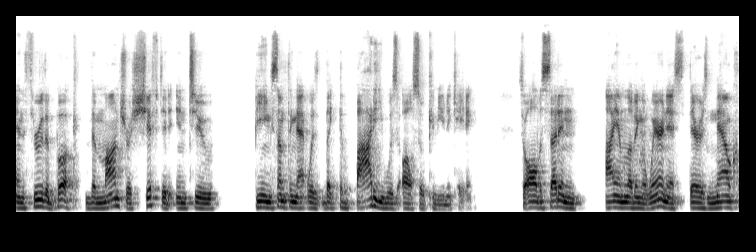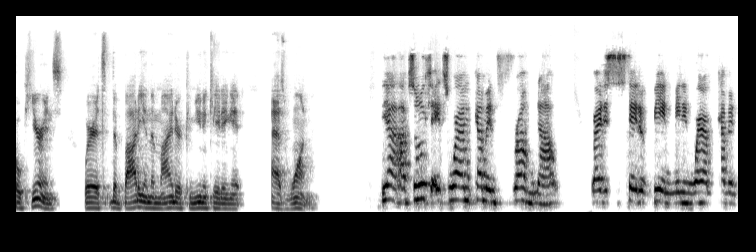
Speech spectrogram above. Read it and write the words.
And through the book, the mantra shifted into being something that was like the body was also communicating. So all of a sudden, I am loving awareness, there is now coherence where it's the body and the mind are communicating it as one. Yeah, absolutely. It's where I'm coming from now, right? It's a state of being, meaning where I'm coming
